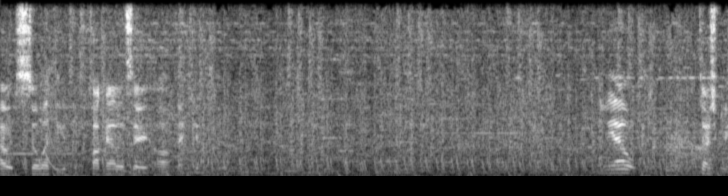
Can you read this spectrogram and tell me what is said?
I would so like to get the fuck out of this area. Oh, thank you. Me out. Touch me.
